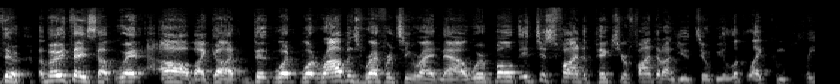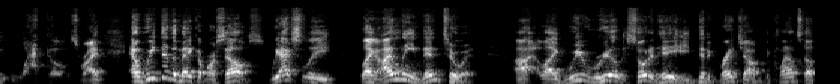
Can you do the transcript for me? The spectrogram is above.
dude, let me tell you something. When oh my god, the, what what Robin's referencing right now, we're both. It just find a picture, find it on YouTube. We look like complete wackos, right? And we did the makeup ourselves. We actually like I leaned into it. Uh, like we really, so did he. He did a great job with the clown stuff,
